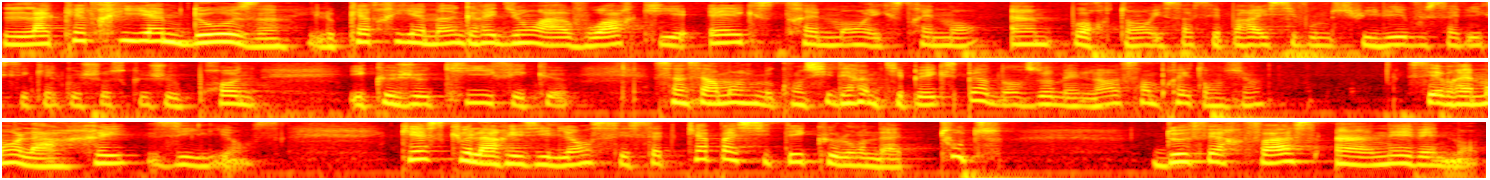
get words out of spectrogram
La quatrième dose, le quatrième ingrédient à avoir qui est extrêmement, extrêmement important, et ça c'est pareil, si vous me suivez, vous savez que c'est quelque chose que je prône et que je kiffe et que sincèrement je me considère un petit peu experte dans ce domaine-là, sans prétention c'est vraiment la résilience. Qu'est-ce que la résilience? C'est cette capacité que l'on a toutes de faire face à un événement.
